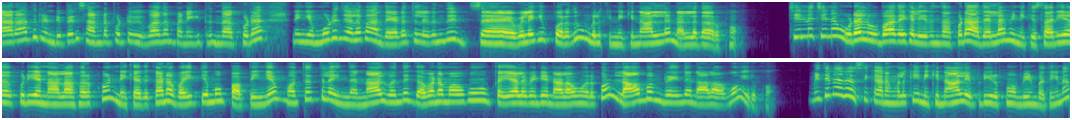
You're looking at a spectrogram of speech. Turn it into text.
யாராவது ரெண்டு பேர் சண்டை போட்டு விவாதம் பண்ணிக்கிட்டு இருந்தால் கூட நீங்கள் முடிஞ்ச அளவு அந்த இடத்துலேருந்து ச விலகி போகிறது உங்களுக்கு இன்றைக்கி நாளில் நல்லதாக இருக்கும். சின்ன சின்ன உடல் உபாதைகள் இருந்தால் கூட அதெல்லாம் இன்றைக்கி சரியாகக்கூடிய நாளாக இருக்கும். இன்றைக்கி அதுக்கான வைத்தியமும் பார்ப்பீங்க. மொத்தத்தில் இந்த நாள் வந்து கவனமாகவும் கையாள வேண்டிய நாளாகவும் இருக்கும். லாபம் நிறைந்த நாளாகவும் இருக்கும். மிதன ராசிக்காரங்களுக்கு இன்றைக்கி நாள் எப்படி இருக்கும் அப்படின்னு பார்த்தீங்கன்னா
